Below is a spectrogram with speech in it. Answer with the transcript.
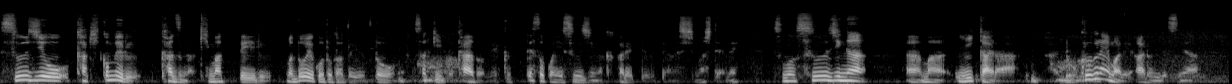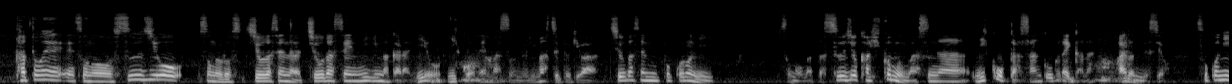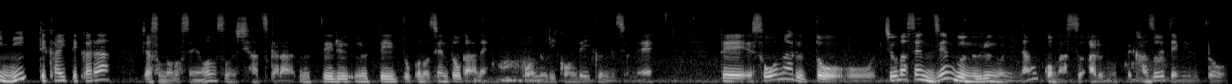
数字を書き込める数が決まっている、まあ、どういうことかというとさっき言ったカードをめくってそこに数字が書かれてるって話しましたよね。その数字があまあ2から6ぐらいまであるんですがたとえその数字をその千代田線なら千代田線に今から2を2個ねマスを塗りますという時は千代田線のところにそのまた数字を書き込むマスが2個か3個ぐらいかな、あるんですよ。そこに2って書いてから、じゃあその路線をその始発から塗っている、塗っているとこの先頭からね、こう塗り込んでいくんですよね。で、そうなると、千代田線全部塗るのに何個マスあるのって数えてみると、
